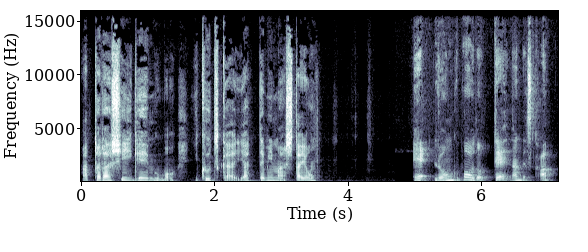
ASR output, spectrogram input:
新しいゲームもいくつかやってみましたよ。え、ロングボードって何ですか？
